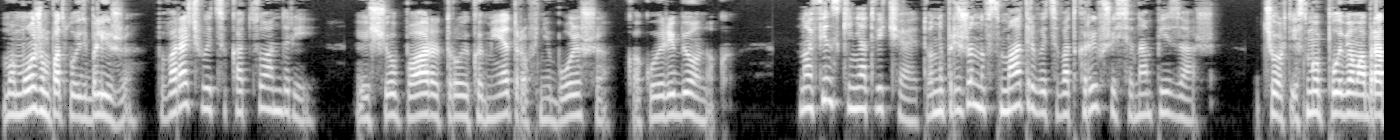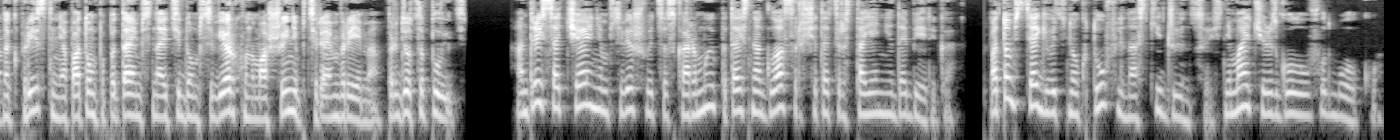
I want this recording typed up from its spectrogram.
Мы можем подплыть ближе. Поворачивается к отцу Андрей. Еще пара-тройка метров, не больше. Какой ребенок? Но Афинский не отвечает. Он напряженно всматривается в открывшийся нам пейзаж. Черт, если мы плывем обратно к пристани, а потом попытаемся найти дом сверху на машине, потеряем время. Придется плыть. Андрей с отчаянием свешивается с кормы, пытаясь на глаз рассчитать расстояние до берега. Потом стягивает с ног туфли, носки, джинсы, снимает через голову футболку.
